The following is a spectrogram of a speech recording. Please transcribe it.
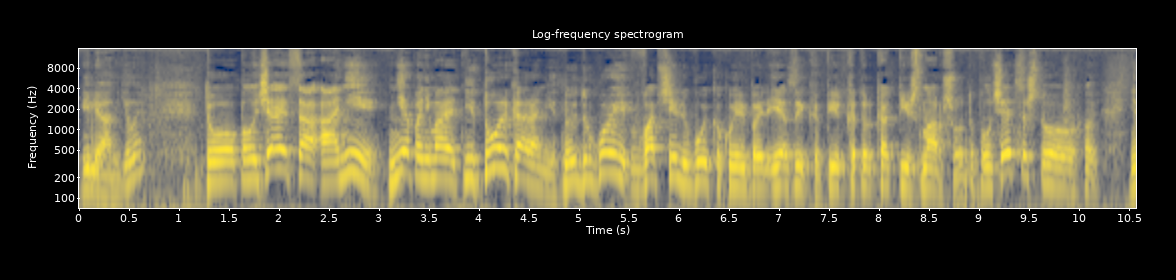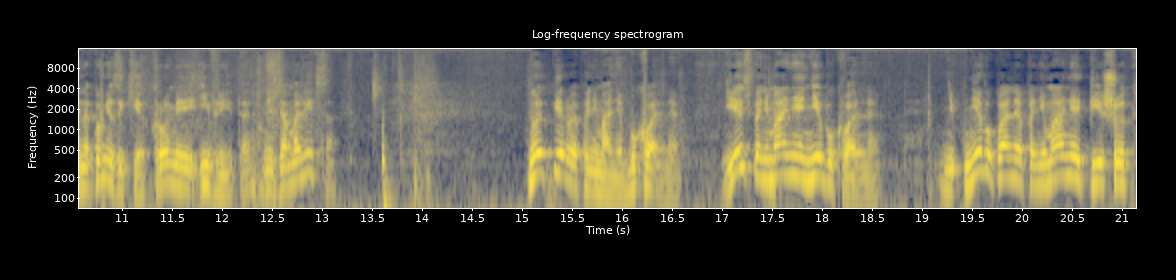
или «ангелы», то получается, они не понимают не только арамид, но и другой, вообще любой какой-либо язык, который, как пишет Маршо, то получается, что ни на каком языке, кроме иврита, нельзя молиться. Но это первое понимание, буквальное. Есть понимание небуквальное. Небуквальное понимание пишут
